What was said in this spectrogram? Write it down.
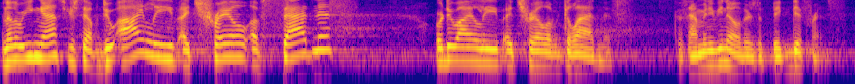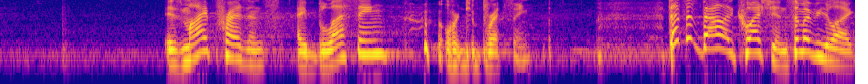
In other words, you can ask yourself do I leave a trail of sadness or do I leave a trail of gladness? Because how many of you know there's a big difference? Is my presence a blessing or depressing? That's a valid question. Some of you are like,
